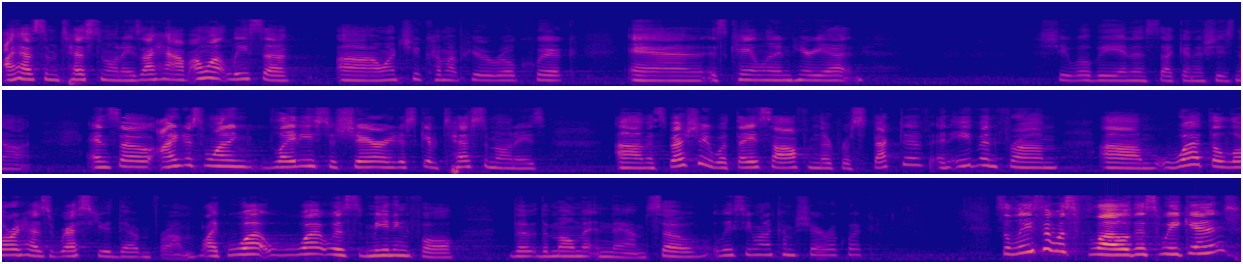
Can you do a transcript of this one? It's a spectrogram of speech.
I have some testimonies. I have. I want Lisa. Uh, I want you to come up here real quick. And is Kaylin in here yet? She will be in a second if she's not. And so I'm just wanting ladies to share and just give testimonies, um, especially what they saw from their perspective and even from um, what the Lord has rescued them from. Like what, what was meaningful the, the moment in them. So, Lisa, you want to come share real quick? So Lisa was Flo this weekend.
